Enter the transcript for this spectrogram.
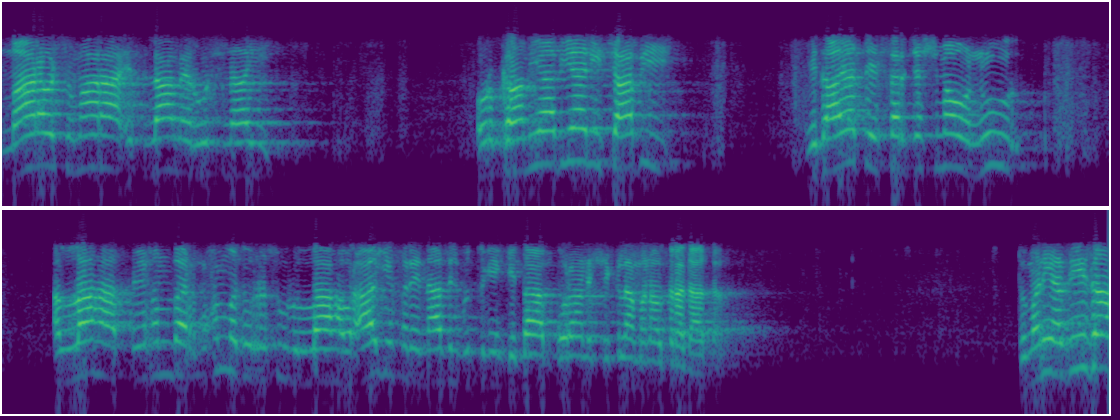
مارا و شمارا اسلام روشنائی اور کامیابیاں نی چابی، ہدایت سرچشمہ و نور۔ اللہ پیغمبر محمد الرسول اللہ اور آئیے سر نازل بتگی کتاب قرآن شکلہ منا اترا داتا۔ تو منی عزیزاں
